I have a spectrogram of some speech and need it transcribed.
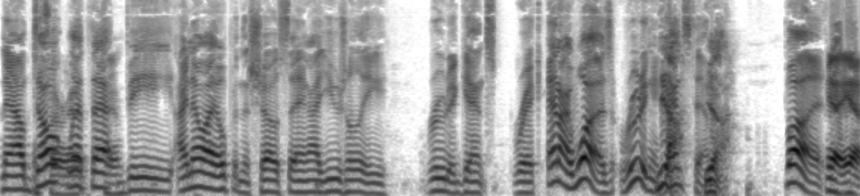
Now, don't right, let that yeah. be. I know I opened the show saying I usually root against Rick, and I was rooting against yeah, him. Yeah, but yeah, yeah,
